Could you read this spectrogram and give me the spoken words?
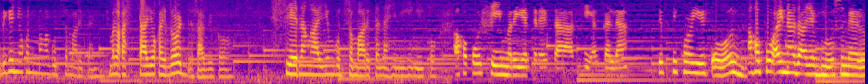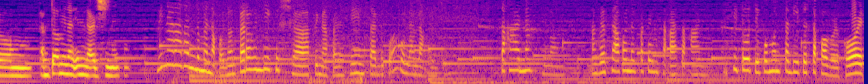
bigyan niyo ako ng mga good Samaritan. Malakas tayo kay Lord, sabi ko. Siya na nga yung good Samaritan na hinihingi ko. Ako po si Maria Teresa C. Alcala, 54 years old. Ako po ay na-diagnose na merong abdominal enlargement. May nararamdaman ako noon, pero hindi ko siya pinapansin. Sabi ko, ah, wala lang ito. Saka na, wala. Hanggang sa ako nagpatuloy sa kasaka na. Si Tuti pumunta dito sa cover court.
